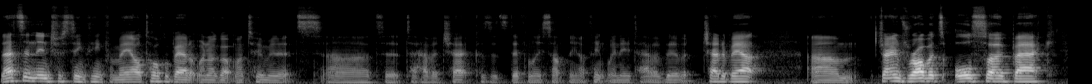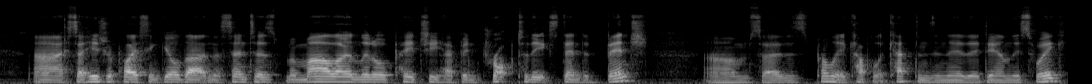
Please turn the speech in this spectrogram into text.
that's an interesting thing for me. I'll talk about it when I got my two minutes uh, to, to have a chat because it's definitely something I think we need to have a bit of a chat about. Um, James Roberts also back. Uh, so he's replacing Gildart in the centres. Mamalo, Liddle, Peachey have been dropped to the extended bench. Um, so there's probably a couple of captains in there. They're down this week.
